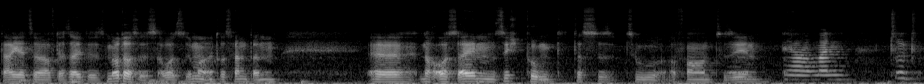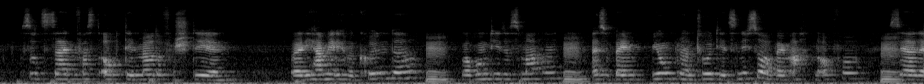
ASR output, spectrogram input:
da jetzt auf der Seite des Mörders ist, aber es ist immer interessant dann äh, noch aus seinem Sichtpunkt das zu, zu erfahren, zu sehen. Ja, man tut sozusagen fast auch den Mörder verstehen. Weil die haben ja ihre Gründe, Hm. warum die das machen. Hm. Also beim Jungblond Tod jetzt nicht so, aber beim achten Opfer Hm. ja, da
